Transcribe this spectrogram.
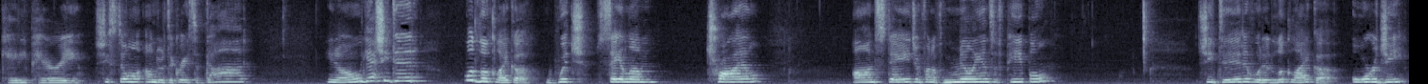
Katy Perry, she's still under the grace of God. You know, yeah, she did what looked like a witch Salem trial on stage in front of millions of people. She did what it looked like a orgy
